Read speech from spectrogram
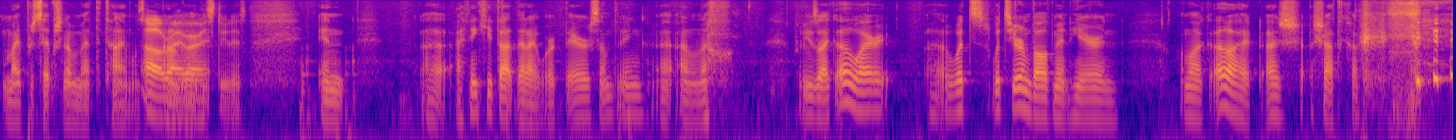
my perception of him at the time was, Oh, like, I don't right, right. This dude is, and uh, I think he thought that I worked there or something. I, I don't know, but he was like, oh, why? Are, uh, what's what's your involvement here? And I'm like, oh, I I sh- shot the cover.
